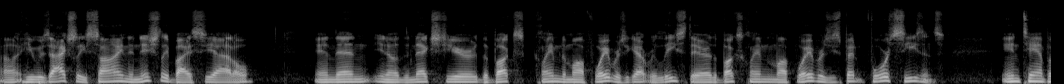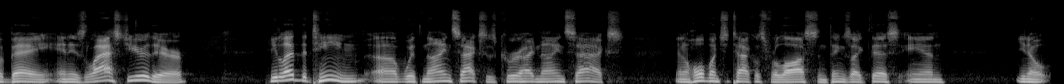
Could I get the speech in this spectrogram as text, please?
uh, he was actually signed initially by Seattle, and then you know the next year the Bucks claimed him off waivers. He got released there. The Bucks claimed him off waivers. He spent four seasons in Tampa Bay, and his last year there, he led the team uh, with nine sacks, his career high nine sacks, and a whole bunch of tackles for loss and things like this. And you know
